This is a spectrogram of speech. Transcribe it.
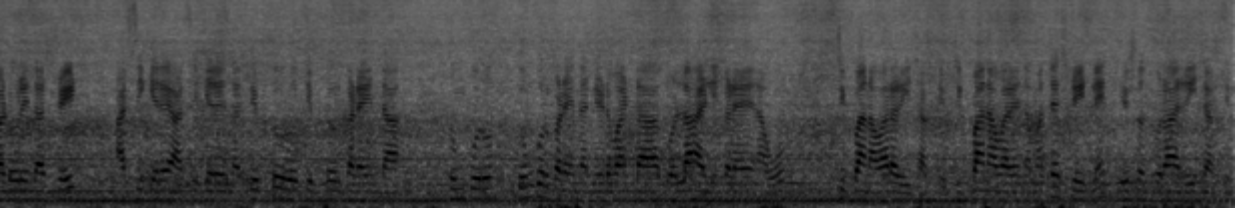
ಕಡೂರಿಂದ ಸ್ಟ್ರೈಟ್ ಅರಸೀಕೆರೆ, ಅರಸೀಕೆರೆಯಿಂದ ತಿಪ್ಟೂರು ತಿಪ್ಟೂರು ಕಡೆಯಿಂದ ತುಮಕೂರು ತುಮಕೂರು ಕಡೆಯಿಂದ ನಿಡವಂಡ ಗೊಳ್ಳಹಳ್ಳಿ ಕಡೆ ನಾವು ಚಿಕ್ಕಬಾನವರ ರೀಚ್ ಆಗ್ತೀವಿ. ಚಿಕ್ಕಬಾನವರಿಂದ ಮತ್ತೆ ಸ್ಟ್ರೈಟ್ ಲೈನ್ ಯಶವಂತಪುರ ರೀಚ್ ಆಗ್ತೀವಿ.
